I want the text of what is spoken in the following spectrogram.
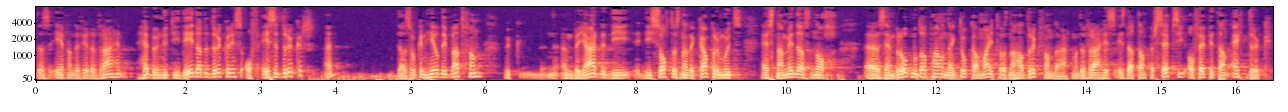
dat is een van de vele vragen, hebben we nu het idee dat het drukker is, of is het drukker? Hè? Dat is ook een heel debat van. Een bejaarde die, die s ochtends naar de kapper moet, hij is namiddags nog uh, zijn brood moet ophalen, denkt ook, amai, het was nogal druk vandaag. Maar de vraag is, is dat dan perceptie of heb je het dan echt druk?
